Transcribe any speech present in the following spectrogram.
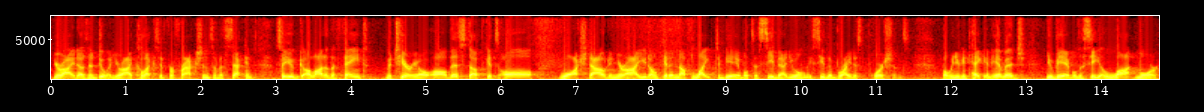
Your eye doesn't do it. Your eye collects it for fractions of a second. So you, a lot of the faint material, all this stuff gets all washed out in your eye. You don't get enough light to be able to see that. You only see the brightest portions. But when you can take an image, you'll be able to see a lot more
